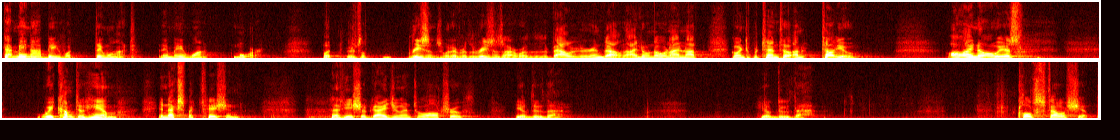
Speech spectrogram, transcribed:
That may not be what they want. They may want more. But there's a, reasons, whatever the reasons are, whether they're valid or invalid. I don't know, and I'm not going to pretend to tell you. All I know is we come to Him in expectation that He shall guide you into all truth. He'll do that. He'll do that. Close fellowship.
